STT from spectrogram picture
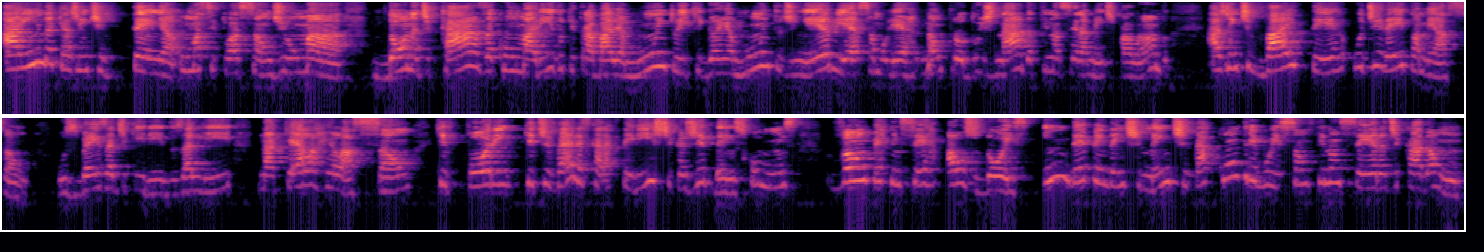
ainda que a gente tenha uma situação de uma dona de casa com um marido que trabalha muito e que ganha muito dinheiro e essa mulher não produz nada financeiramente falando, a gente vai ter o direito à meação, os bens adquiridos ali naquela relação que forem que tiverem as características de bens comuns vão pertencer aos dois, independentemente da contribuição financeira de cada um.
